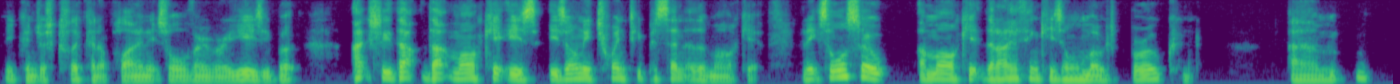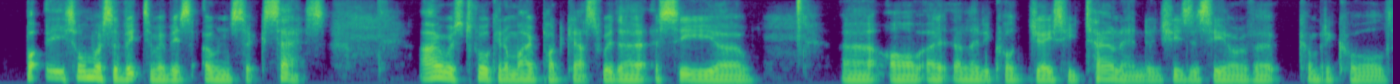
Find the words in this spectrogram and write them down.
You can just click and apply, and it's all very very easy. But actually, that that market is is only twenty percent of the market, and it's also a market that I think is almost broken. Um, but it's almost a victim of its own success. I was talking on my podcast with a, a CEO uh, of a, a, lady called JC Townend, and she's the CEO of a company called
